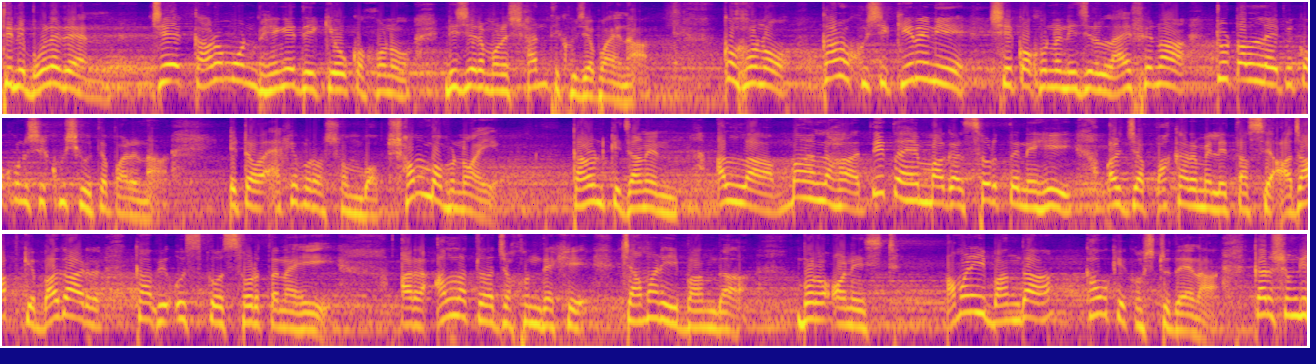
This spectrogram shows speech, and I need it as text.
তিনি বলে দেন, যে কারও মন ভেঙে দিয়ে কেউ কখনো নিজের মনে শান্তি খুঁজে পায় না। কখনো কারও খুশি কেড়ে নিয়ে সে কখনো নিজের লাইফে না টোটাল লাইফে কখনো সে খুশি হতে পারে না। এটাও একেবারে অসম্ভব। সম্ভব নয়। কারণ কি জানেন? আল্লাহ মালাহা দেতা মাগার সরতে নেহি, আর যা পাকার মেলে তা সে আজাবকে বাগার কাবে উস্কো সরতে নাহি। আর আল্লাহ তালা যখন দেখে যে আমার এই বান্দা বড় অনেস্ট আমার এই বান্দা কাউকে কষ্ট দেয় না কারোর সঙ্গে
